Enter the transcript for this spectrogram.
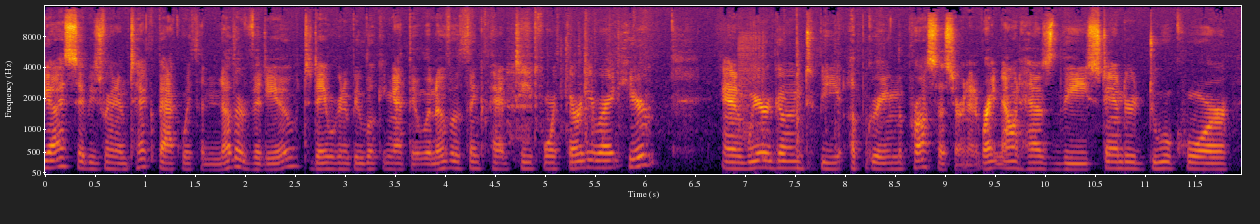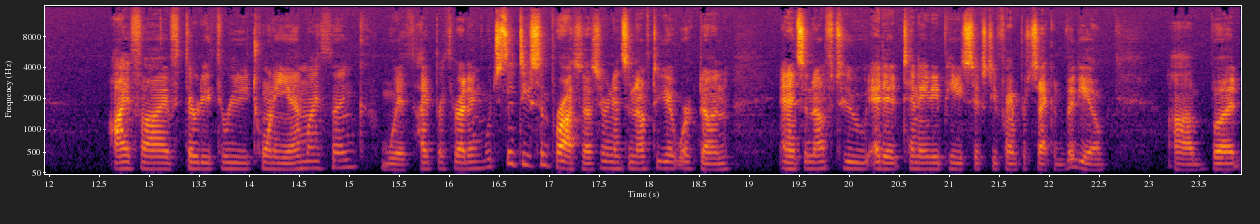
guys, Sebi's Random Tech back with another video. Today we're going to be looking at the Lenovo ThinkPad T430 right here, and we're going to be upgrading the processor in it. Right now it has the standard dual-core i5-3320M, I think, with hyper-threading, which is a decent processor, and it's enough to get work done, and it's enough to edit 1080p 60 frame per second video. Uh, but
